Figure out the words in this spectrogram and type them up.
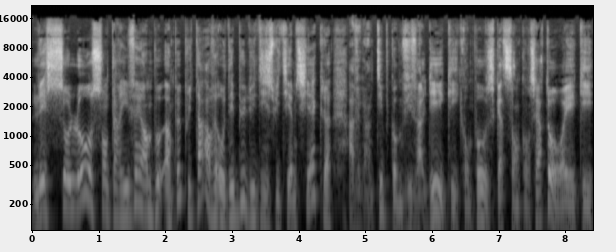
Les solos sont arrivés un peu, un peu plus tard, au début du XVIIIe siècle, avec un type comme Vivaldi qui compose 400 concertos et qui,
